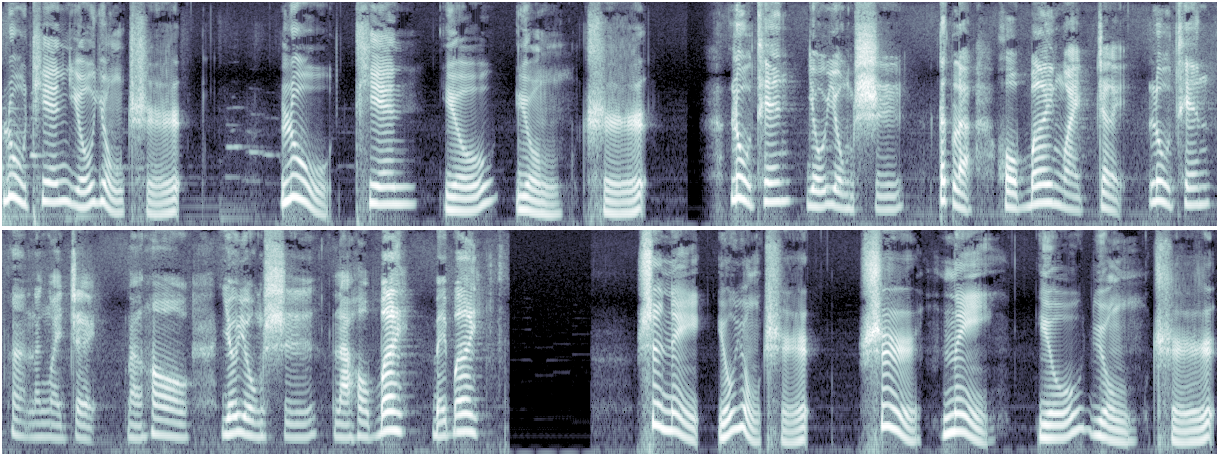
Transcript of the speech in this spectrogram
露天游泳池，露天游泳池， Lưu thiên游泳池 tức là hồ bơi ngoài trời. Lưu thiên ha, là ngoài trời. Và hồ游泳池 là hồ bơi, bể bơi. 室内游泳池，室内游泳池，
